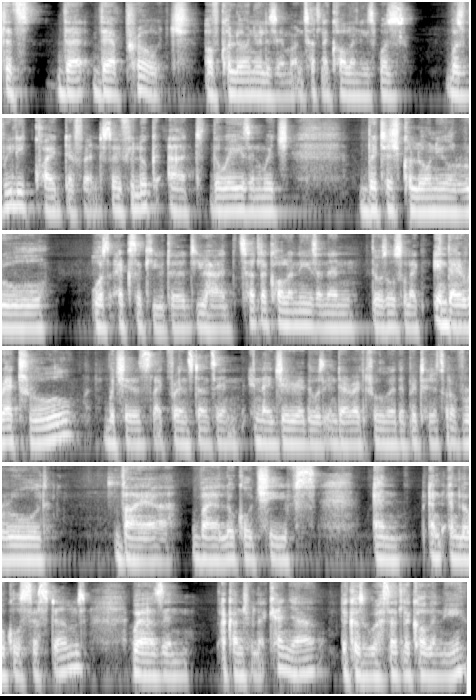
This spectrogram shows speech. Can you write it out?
the the the approach of colonialism on settler colonies was was really quite different. So if you look at the ways in which British colonial rule was executed, you had settler colonies, and then there was also like indirect rule, which is like, for instance, in, in Nigeria, there was indirect rule where the British sort of ruled via via local chiefs and, and, and local systems. Whereas in a country like Kenya, because we were a settler colony,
